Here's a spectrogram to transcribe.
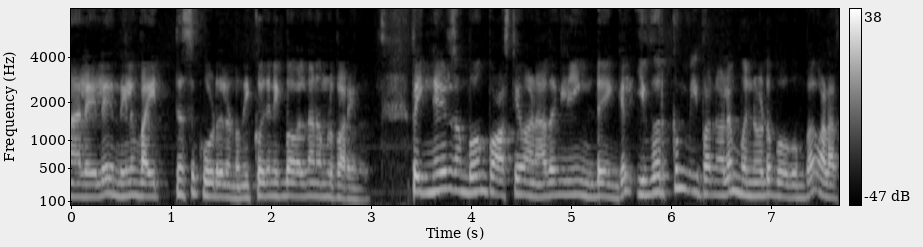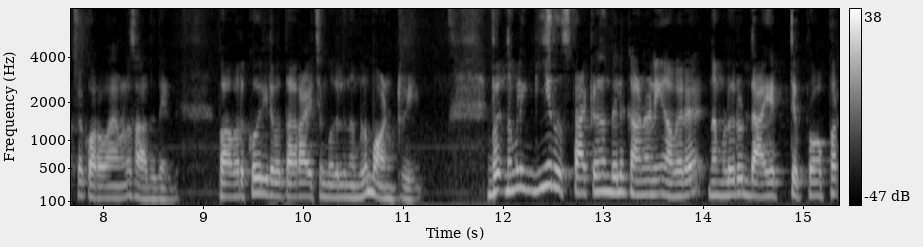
മാലയിൽ എന്തെങ്കിലും വൈറ്റ്നസ് കൂടുതലുണ്ടോ? നിക്കോജനിക് ബവൽ എന്നാണ് നമ്മൾ പറയുന്നത്. അപ്പോൾ ഇങ്ങനെ ഒരു സംഭവം പോസിറ്റീവാണ് അതെങ്കിലും ഉണ്ടെങ്കിൽ ഇവർക്കും ഈ പറഞ്ഞ പോലെ മുന്നോട്ട് പോകുമ്പോൾ വളർച്ച കുറവാനുള്ള സാധ്യതയുണ്ട്. അപ്പോൾ അവർക്ക് ഒരു ഇരുപത്താറാഴ്ച മുതൽ നമ്മൾ മോണിറ്റർ ചെയ്യും. ഇപ്പോൾ നമ്മൾ ഈ റിസ്ക് ഫാക്ടേഴ്സ് എന്തെങ്കിലും കാണുകയാണെങ്കിൽ അവരെ നമ്മളൊരു ഡയറ്റ് പ്രോപ്പർ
